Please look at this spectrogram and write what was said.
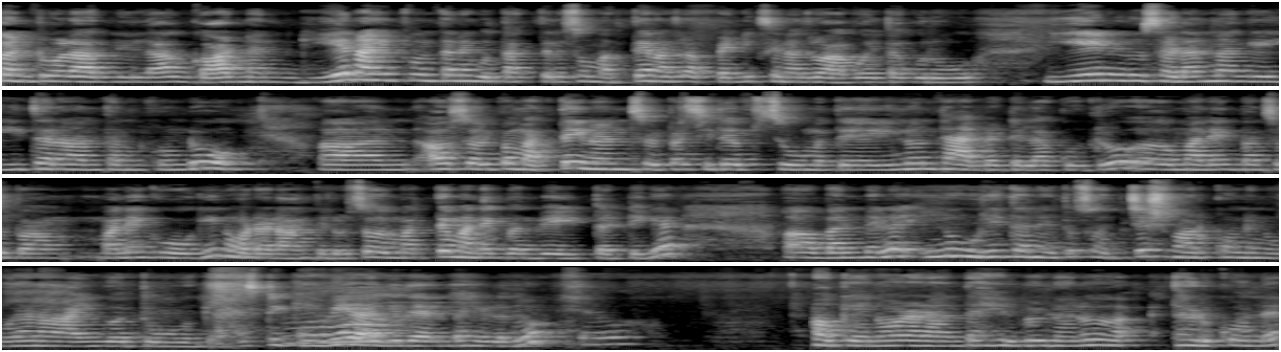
ಕಂಟ್ರೋಲ್ ಆಗಲಿಲ್ಲ. ಗಾಡ್, ನನಗೆ ಏನಾಯಿತು ಅಂತಲೇ ಗೊತ್ತಾಗ್ತಿಲ್ಲ. ಸೊ ಮತ್ತೆ ಏನಾದರೂ ಅಪೆಂಡಿಕ್ಸ್ ಏನಾದರೂ ಆಗೋಯ್ತಾ ಗುರು? ಏನಿದು ಸಡನ್ನಾಗಿ ಈ ಥರ ಅಂತ ಅಂದ್ಕೊಂಡು ಅವ್ರು ಸ್ವಲ್ಪ ಮತ್ತೆ ಇನ್ನೊಂದು ಸ್ವಲ್ಪ ಸಿರಪ್ಸು ಮತ್ತು ಇನ್ನೊಂದು ಟ್ಯಾಬ್ಲೆಟ್ ಎಲ್ಲ ಕೊಟ್ಟರು ಮನೆಗೆ ಬಂದು ಸ್ವಲ್ಪ ಮನೆಗೆ ಹೋಗಿ ನೋಡೋಣ ಅಂತೇಳಿ ಸೊ ಮತ್ತೆ ಮನೆಗೆ ಬಂದ್ವಿ ಏಯ್ಟ್ ತರ್ಟಿಗೆ ಬಂದಮೇಲೆ ಇನ್ನೂ ಉರಿತಾನೆ ಇತ್ತು. ಸೊ ಅಡ್ಜಸ್ಟ್ ಮಾಡ್ಕೊಂಡು ನೋಡೋಣ ಇವತ್ತು ಗ್ಯಾಸ್ಟಿಕ್ ಹೆವಿ ಆಗಿದೆ ಅಂತ ಹೇಳಿದ್ರು. ಓಕೆ, ನೋಡೋಣ ಅಂತ ಹೇಳ್ಬಿಟ್ಟು ನಾನು ತಡ್ಕೊಂಡೆ.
